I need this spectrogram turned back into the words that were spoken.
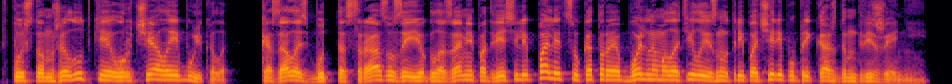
в пустом желудке урчало и булькало. Казалось, будто сразу за ее глазами подвесили палицу, которая больно молотила изнутри по черепу при каждом движении.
